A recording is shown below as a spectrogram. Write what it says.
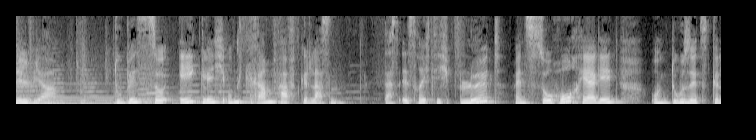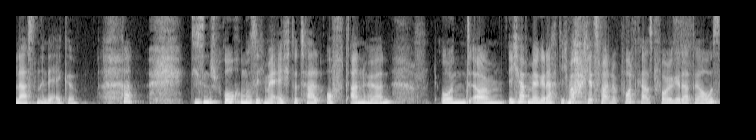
Silvia, du bist so eklig und krampfhaft gelassen. Das ist richtig blöd, wenn es so hoch hergeht und du sitzt gelassen in der Ecke. Diesen Spruch muss ich mir echt total oft anhören. Und ähm, ich habe mir gedacht, ich mache jetzt mal eine Podcast-Folge daraus.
